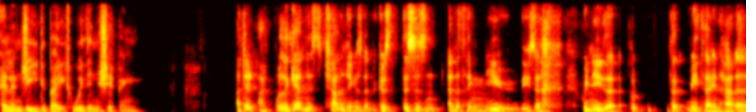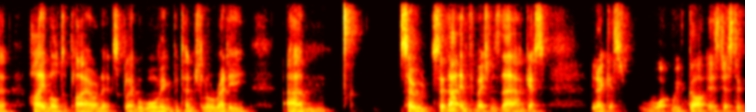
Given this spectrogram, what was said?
LNG debate within shipping? I don't. I, well, again, it's challenging, isn't it? Because this isn't anything new. These are we knew that that methane had a high multiplier on its global warming potential already. Um, so so that information is there. I guess you know. I guess what we've got is just a,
